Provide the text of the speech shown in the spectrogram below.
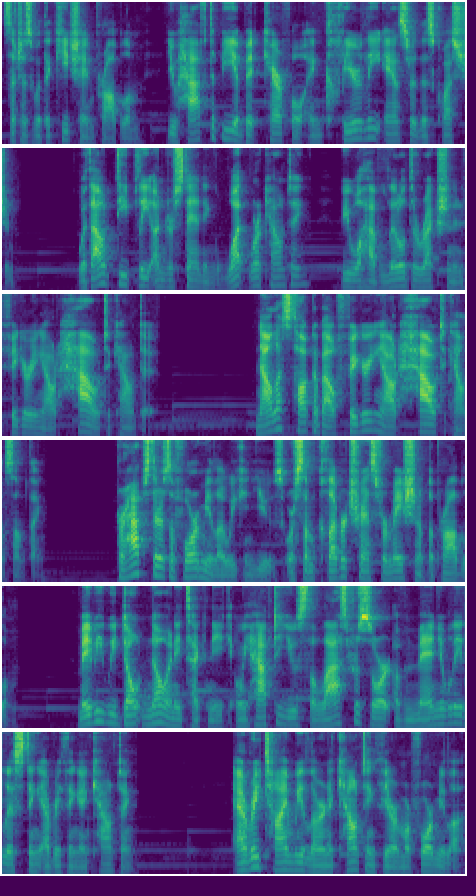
such as with the keychain problem, you have to be a bit careful and clearly answer this question. Without deeply understanding what we're counting, we will have little direction in figuring out how to count it. Now let's talk about figuring out how to count something. Perhaps there's a formula we can use or some clever transformation of the problem. Maybe we don't know any technique and we have to use the last resort of manually listing everything and counting. Every time we learn a counting theorem or formula,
